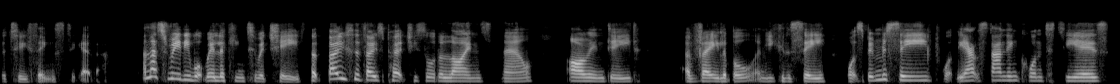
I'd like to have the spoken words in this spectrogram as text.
the two things together. And that's really what we're looking to achieve. But both of those purchase order lines now are indeed available and you can see what's been received, what the outstanding quantity is,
